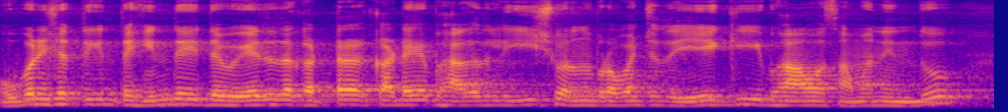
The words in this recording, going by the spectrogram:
ಉಪನಿಷತ್ತಿಗಿಂತ ಹಿಂದೆ ಇದ್ದ ವೇದದ ಕಟ್ಟ ಕಡೆಯ ಭಾಗದಲ್ಲಿ ಈಶ್ವರನು ಪ್ರಪಂಚದ ಏಕೀಭಾವ ಸಮನೆಂದು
